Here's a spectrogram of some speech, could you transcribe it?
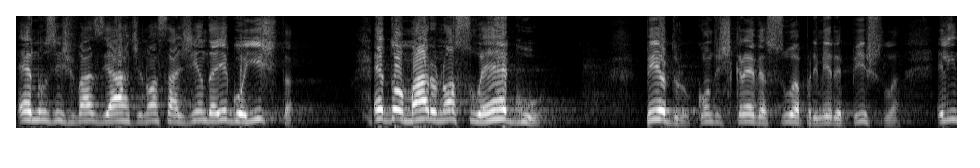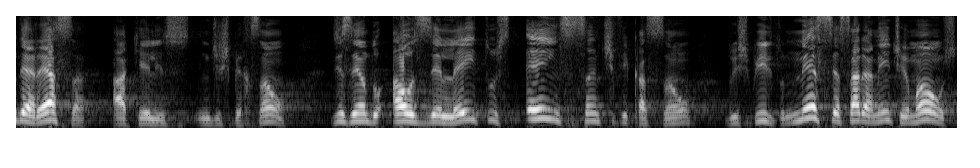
é nos esvaziar de nossa agenda egoísta, é domar o nosso ego Pedro, quando escreve a sua primeira epístola, ele endereça àqueles em dispersão, dizendo aos eleitos em santificação do Espírito, necessariamente, irmãos,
